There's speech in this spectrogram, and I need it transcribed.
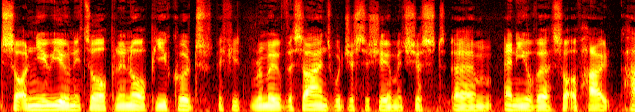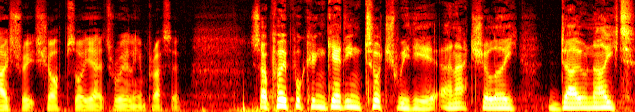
sort of new units opening up. You could, if you remove the signs, would just assume it's just um, any other sort of high high street shop. So yeah, it's really impressive. So people can get in touch with you and actually donate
